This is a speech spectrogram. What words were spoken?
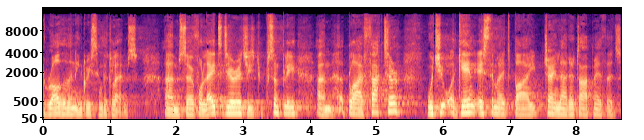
rather than increasing the claims. Um, so for later periods, you simply um, apply a factor, which you again estimate by chain ladder type methods,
